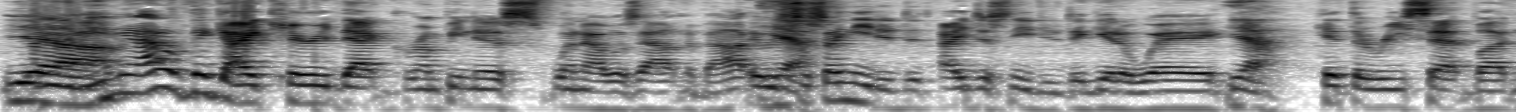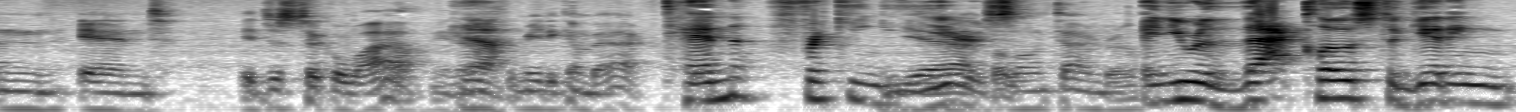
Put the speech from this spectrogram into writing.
Yeah, what I I mean? mean, I don't think I carried that grumpiness when I was out and about. It was Yeah. just I needed to. I just needed to get away. Yeah. Hit the reset button, and it just took a while, you know, Yeah. for me to come back. Ten freaking Yeah, years. it's a long time, bro. and you were that close to getting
